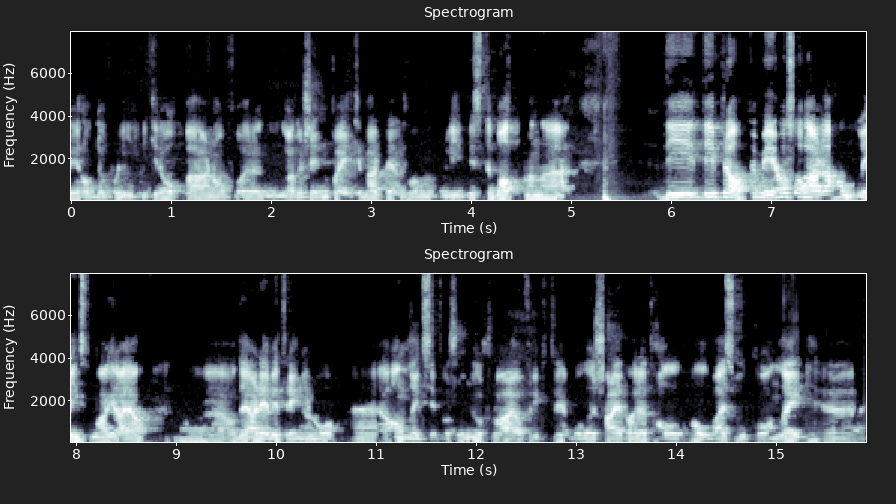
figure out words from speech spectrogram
vi hadde jo politikere oppe her nå for noen dager siden på Ekeberg til en sånn politisk debatt. Men eh, de, de prater mye, og så er det handling som er greia. Eh, og Det er det vi trenger nå. Eh, Anleggssituasjonen i Oslo er jo fryktelig. Både Skeid har et halv, halvveis OK-anlegg. Eh,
